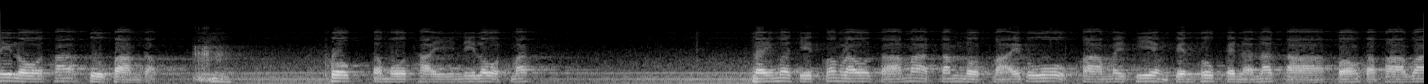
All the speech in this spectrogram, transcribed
นิโรธะคือความดับทุกสมุทัยนิโรธมรรค ในเมื่อจิตของเราสามารถกำหนดหมายรู้ความไม่เที่ยงเป็นทุกข์เป็นอนัตตาของสภาวะ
